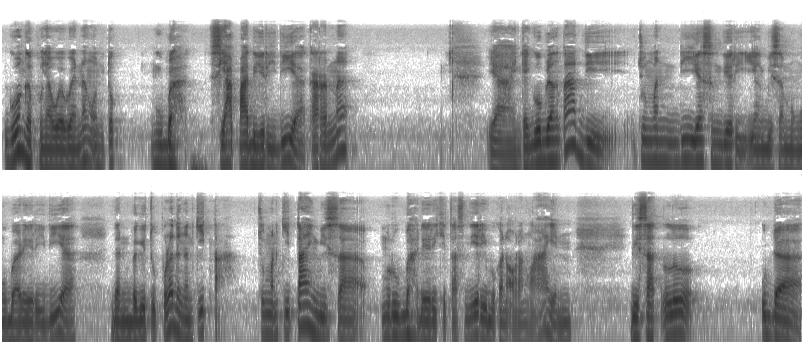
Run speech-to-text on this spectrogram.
gue nggak punya wewenang untuk ngubah siapa diri dia karena ya yang kayak gue bilang tadi cuman dia sendiri yang bisa mengubah diri dia dan begitu pula dengan kita. Cuman kita yang bisa merubah diri kita sendiri bukan orang lain. Di saat lu udah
